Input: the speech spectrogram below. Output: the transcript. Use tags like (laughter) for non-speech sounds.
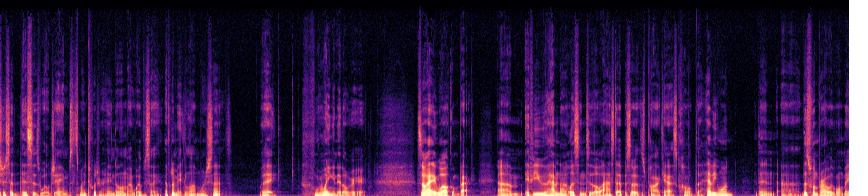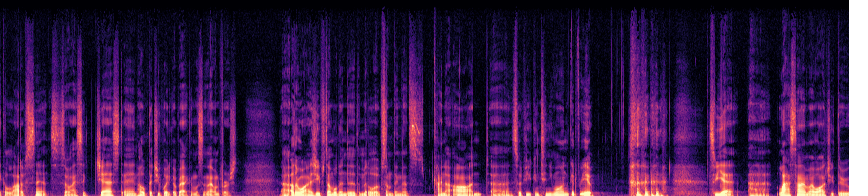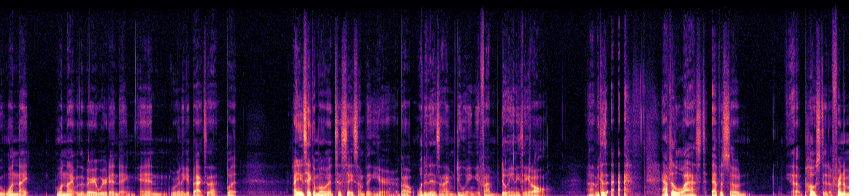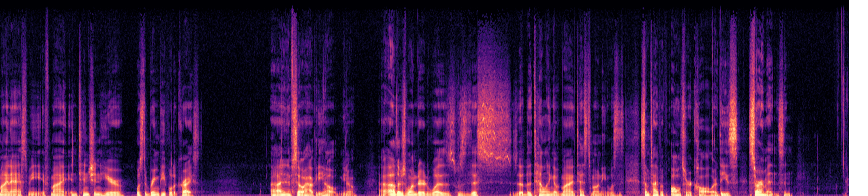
Should have said this is Will James. It's my Twitter handle on my website. That would have made a lot more sense. But hey, (laughs) we're winging it over here. So hey, welcome back. Um, if you have not listened to the last episode of this podcast called The Heavy One, then uh, this one probably won't make a lot of sense. So I suggest and hope that you would go back and listen to that one first. Uh, otherwise, you've stumbled into the middle of something that's kind of odd. Uh, so if you continue on, good for you. (laughs) so yeah, uh, last time I walked you through one night, one night with a very weird ending, and we're gonna get back to that. But I need to take a moment to say something here about what it is I'm doing, if I'm doing anything at all. Uh, because after the last episode uh, posted, a friend of mine asked me if my intention here was to bring people to Christ. Uh, and if so, how could he help? You know, uh, others wondered was was this the telling of my testimony? Was this some type of altar call or these sermons? And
